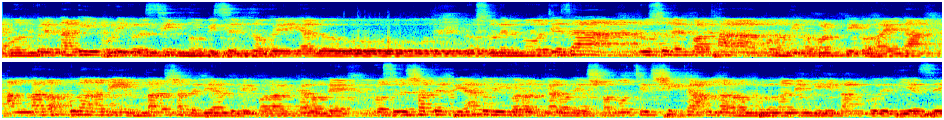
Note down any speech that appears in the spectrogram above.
এমন করে নারী করে ছিন্ন বিচ্ছিন্ন হয়ে গেল। রসুলের মজেজা, রসুলের কথা কোনোদিন অবর্তিক হয় না। আল্লাহ রাব্বুল আলামিন তার সাথে বিয়াদবি করার কারণে, রসুলের সাথে বিয়াদবি করার কারণে সমুচিত শিক্ষা আল্লাহ রাব্বুল আলামিন তিনি দান করে দিয়েছে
